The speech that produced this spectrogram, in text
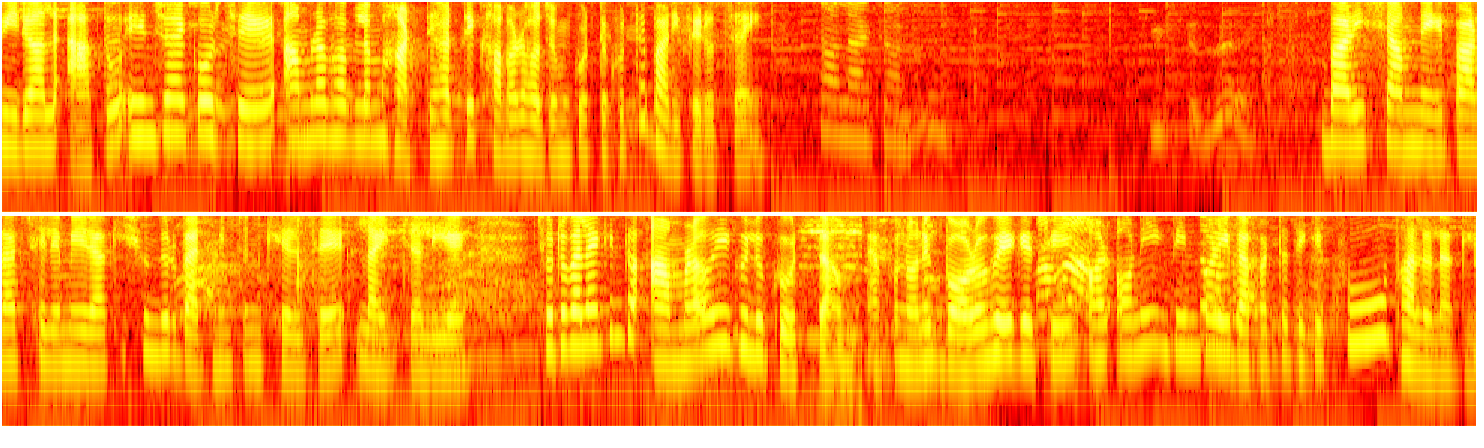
বিড়াল এত এনজয় করছে আমরা ভাবলাম হাঁটতে হাঁটতে খাবার হজম করতে করতে বাড়ি ফেরত যাই। চল বাড়ির সামনে পাড়ার ছেলেমেয়েরা কি সুন্দর ব্যাডমিন্টন খেলছে লাইট জ্বালিয়ে। ছোটবেলায় কিন্তু আমরাও এগুলো করতাম। এখন অনেক বড় হয়ে গেছি আর অনেক দিন পর এই ব্যাপারটা থেকে খুব ভালো লাগল।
